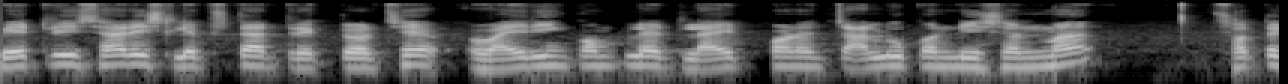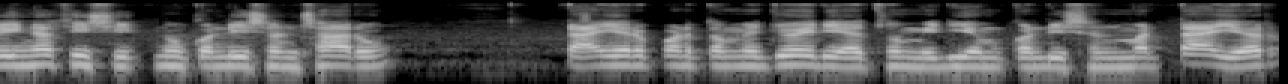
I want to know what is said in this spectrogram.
બેટરી સારી સ્લેપસ્ટાર ટ્રેક્ટર છે. વાયરિંગ કમ્પ્લેટ લાઇટ પણ ચાલુ કન્ડિશનમાં છત્રી નથી, સીટનું કન્ડિશન સારું. ટાયર પણ તમે જોઈ રહ્યા છો, મીડિયમ કન્ડિશનમાં ટાયર.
